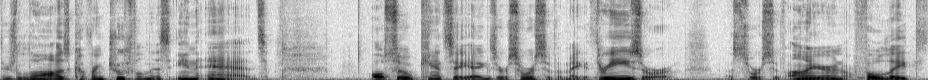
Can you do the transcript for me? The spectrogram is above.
there's laws covering truthfulness in ads. Also can't say eggs are a source of omega-3s, or a source of iron or folate.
